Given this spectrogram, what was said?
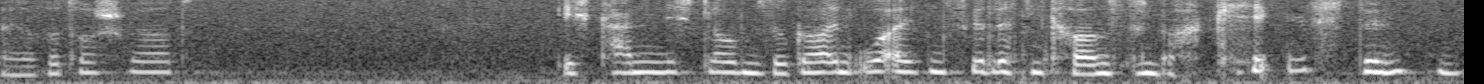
Ein Ritterschwert. Ich kann nicht glauben, sogar in uralten Skeletten kramst du nach Gegenständen.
